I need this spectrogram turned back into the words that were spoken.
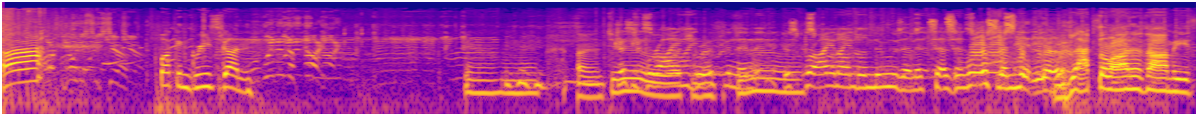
Ah! Fucking grease gun. Just Brian Griffin and just Brian on the news, and it says worse than Hitler. That's a lot of zombies.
